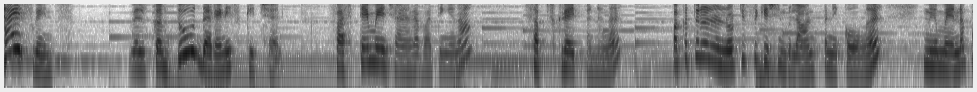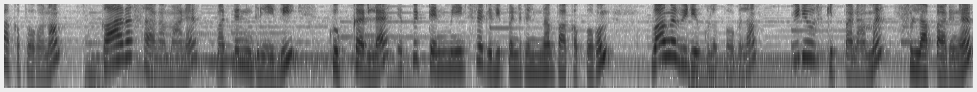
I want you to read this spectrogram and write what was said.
Hi friends welcome to Dharani's kitchen first time என் சேனலை பார்த்தீங்கன்னா சப்ஸ்கிரைப் பண்ணுங்கள் பக்கத்தில் உள்ள நோட்டிஃபிகேஷன் பில் ஆன் பண்ணிக்கோங்க. நம்ம என்ன பார்க்க போகிறோம்னா காரசாரமான மட்டன் கிரேவி குக்கரில் எப்படி டென் மினிட்ஸில் ரெடி பண்ணுறதுன்னு தான் பார்க்க போகிறோம் வாங்க வீடியோக்குள்ளே போகலாம். வீடியோ ஸ்கிப் பண்ணாமல் ஃபுல்லாக பாருங்கள்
